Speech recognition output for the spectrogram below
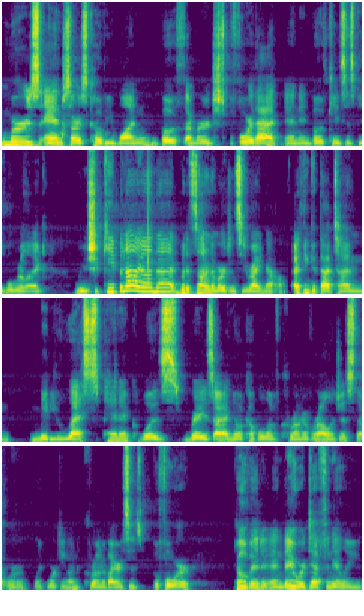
MERS and SARS-CoV-1 both emerged before that, and in both cases, people were like, "We should keep an eye on that," but it's not an emergency right now. I think at that time, maybe less panic was raised. I know a couple of coronavirologists that were like working on coronaviruses before COVID, and they were definitely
